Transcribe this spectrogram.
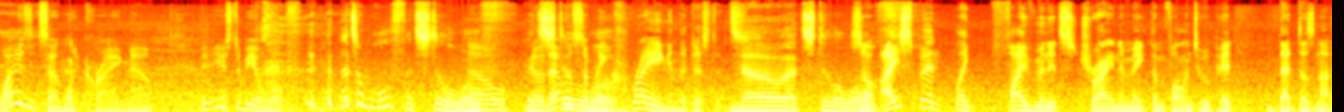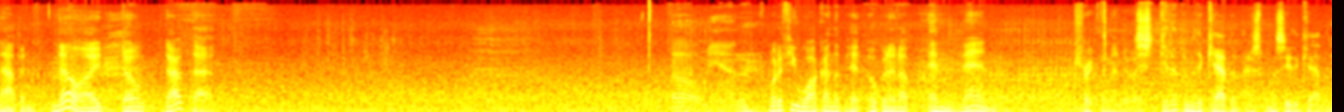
why does it sound like crying now? It used to be a wolf. That's a wolf. It's still a wolf. No, no, It's that still was somebody crying in the distance. No, that's still a wolf. So I spent like five minutes trying to make them fall into a pit. That does not happen. No, I don't doubt that. Oh man. What if you walk on the pit, open it up, and then trick them into it? Just get up into the cabin. I just want to see the cabin.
